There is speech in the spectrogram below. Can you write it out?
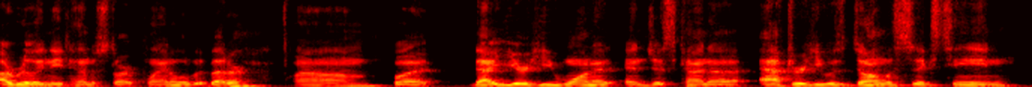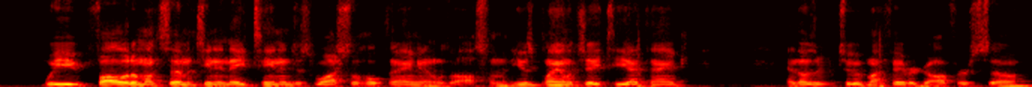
I really need him to start playing a little bit better. Um, but that year he won it, and just kind of after he was done with 16, we followed him on 17 and 18 and just watched the whole thing, and it was awesome. And He was playing with JT, I think, and those are two of my favorite golfers. So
